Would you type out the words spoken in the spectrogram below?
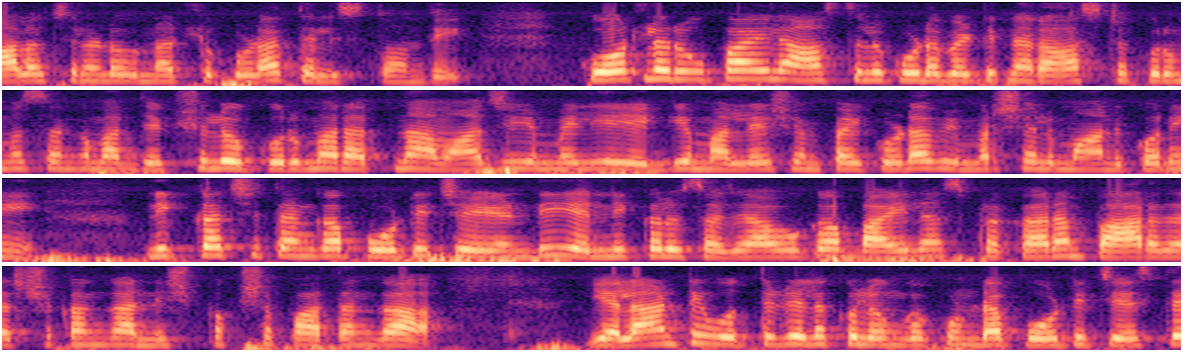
ఆలోచనలో ఉన్నట్లు కూడా తెలుస్తోంది. కోట్ల రూపాయల ఆస్తులు కూడబెట్టిన రాష్ట్ర కురుమ సంఘం అధ్యక్షులు కురుమరత్న మాజీ ఎమ్మెల్యే ఎగ్గి మల్లేశంపై కూడా విమర్శలు మానుకొని నిక్కచ్చితంగా పోటీ చేయండి ఎన్నికలు సజావుగా బైలాస్ ప్రకారం పారదర్శకంగా నిష్పక్షపాతంగా ఎలాంటి ఒత్తిడిలకు లొంగకుండా పోటీ చేస్తే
